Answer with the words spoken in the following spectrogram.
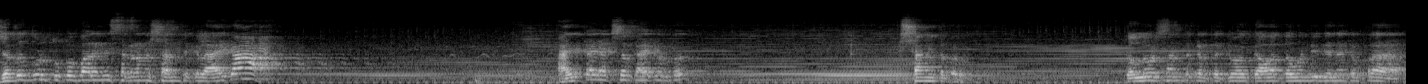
जगद्गुरु तुकोबारांनी सगळ्यांना शांत केलं. ऐका! ऐका हे अक्षर काय करतात शांत करत कल्लोळ शांत करतं किंवा गावात दवंडी देण्याकरता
